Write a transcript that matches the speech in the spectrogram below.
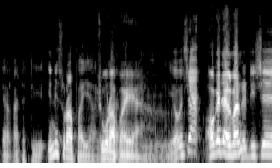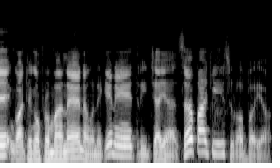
yang ada di ini Surabaya. Surabaya. Ya, ya wis ya. Oke, Jalman. Udah dhisik, engko ada ngobrol maneh nang ngene kene Trijaya sepagi Surabaya.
